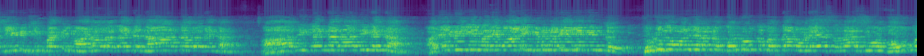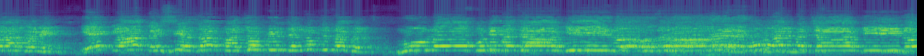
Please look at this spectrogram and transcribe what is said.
ಸೀಡಿ ಚಿಂಪಟ್ಟಿ ಮಾಡೋರ ಗಂಡ, ನಾ ಅಂತವರ ಗಂಡ, ಆದಿ ಗಂಡ, ನಾದಿ ಗಂಡ, ಅಡವಿಲಿ ಮನೆ ಮಾಡಿ ಗಿಡಗಡಿಯಲ್ಲಿ ನಿಂತು ತುಡುಗ ಮನುಜರನ್ನು ಕೊಲ್ಲುವುದು ಬರ್ತಾನೆ ಒಳ್ಳೆಯ ಸದಾಶಿವ ಬಹುಪರಾಕ್ರಮಿ. ಏಕ್ ಲಾಖ್ ಐಸಿ ಹಜಾರ್ ಪಾಚೋ ಪೀರ್ ಜಂಗಮ್ ಚಿತ್ತಾಪುರ್ ಮೂರು ಕುಟಿ ಬಚಾಗಿ ದೋ ಬಚಾಗಿ ದೋ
